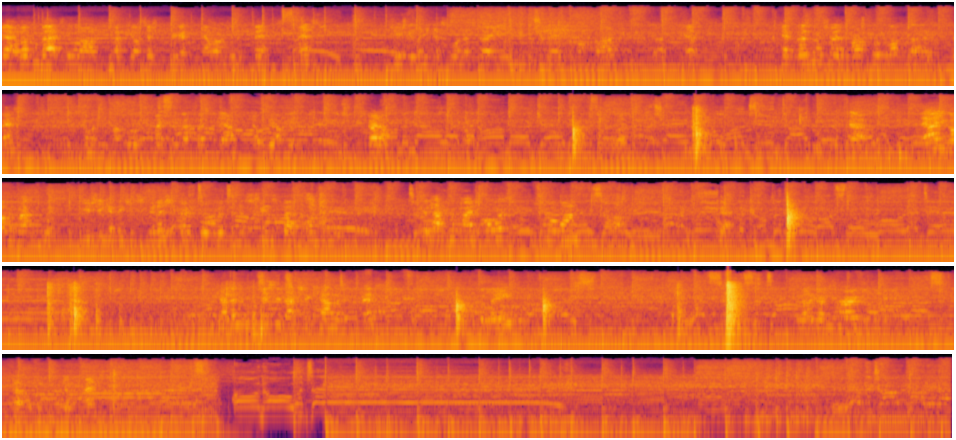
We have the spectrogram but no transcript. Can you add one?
Okay, welcome back to our backyard session cricket. Now we're on to the defence. Defence is usually when you just want to stay there for a long time. But, yep. Okay, first I'm going to show you the front foot block, uh, defence. You just come onto the front foot, make sure that facing down. That will be up here. Straight up. Go forward and it spins back onto you. Could happen with pace bowlers, short one, up. Okay. Okay, then this is actually counted as. The lead. You gotta go through.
